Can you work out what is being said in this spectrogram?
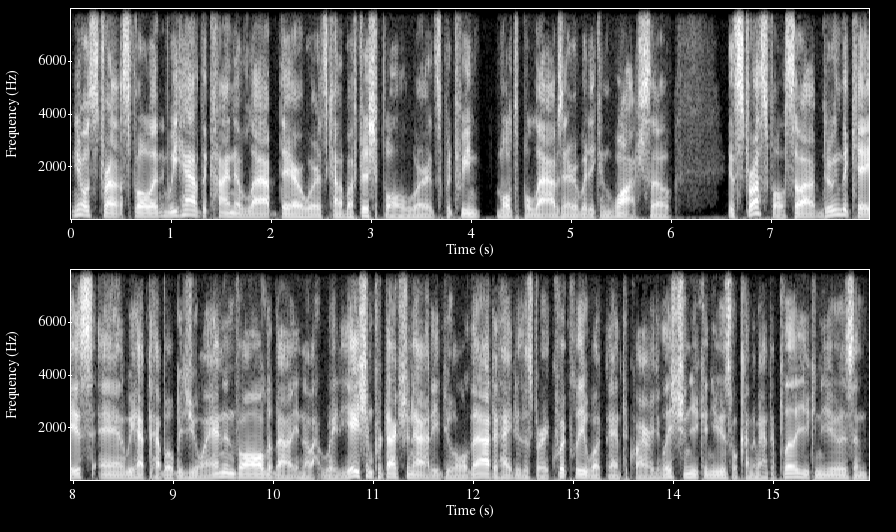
you know, it's stressful. And we have the kind of lab there where it's kind of a fishbowl, where it's between multiple labs and everybody can watch. So it's stressful. So I'm doing the case and we have to have OBGYN involved about, you know, radiation protection. How do you do all that? And how do you do this very quickly? What anticoagulation you can use? What kind of antiplatelet you can use? And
